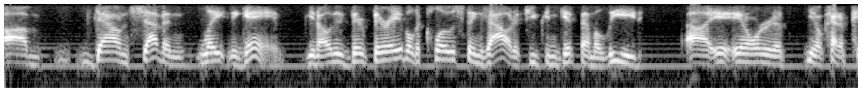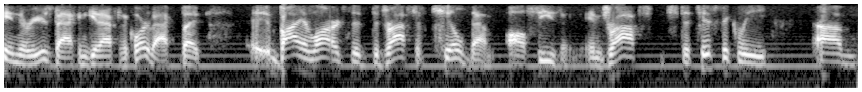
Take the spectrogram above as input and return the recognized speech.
um, down seven late in the game. You know, they're they're able to close things out if you can get them a lead uh, in, order to you know kind of pin their ears back and get after the quarterback. But uh, by and large, the, the drops have killed them all season. And drops statistically, um,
